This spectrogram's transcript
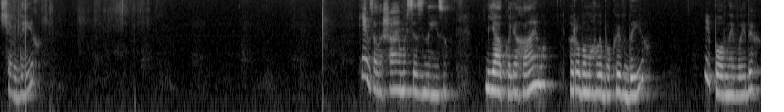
Ще вдих. І залишаємося знизу. М'яко лягаємо, робимо глибокий вдих і повний видих.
